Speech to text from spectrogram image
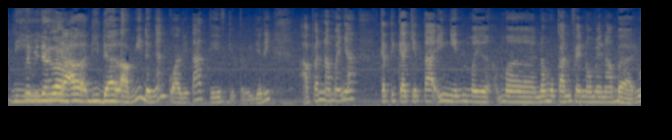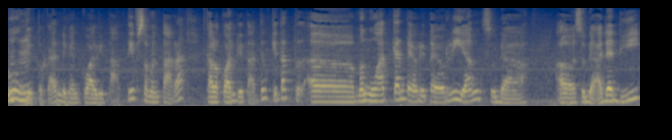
di Lebih dalam. ya, didalami dengan kualitatif gitu. Jadi apa namanya ketika kita ingin me- menemukan fenomena baru Mhm. gitu kan dengan kualitatif sementara kalau kuantitatif kita eh, menguatkan teori-teori yang sudah eh, sudah ada di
